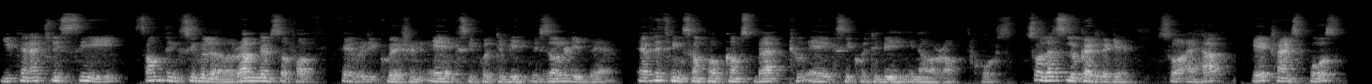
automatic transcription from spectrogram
you can actually see something similar, remnants of our favorite equation, ax equal to b. It is already there. Everything somehow comes back to ax equal to b in our course. So let's look at it again. So I have a transpose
